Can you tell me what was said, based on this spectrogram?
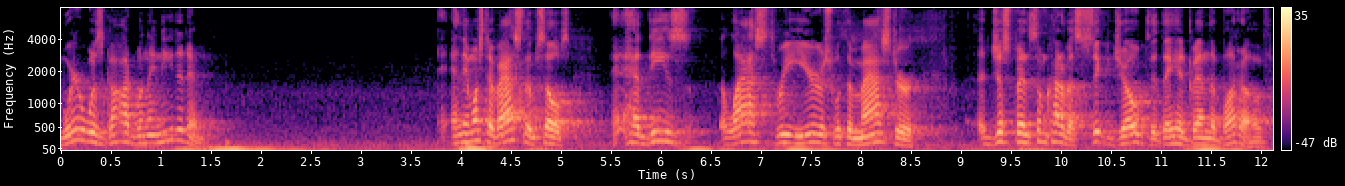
where was God when they needed him? And they must have asked themselves had these last three years with the Master just been some kind of a sick joke that they had been the butt of?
